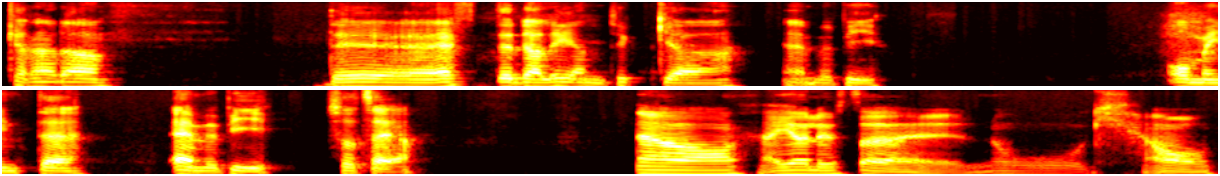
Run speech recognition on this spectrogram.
Kanada. Det är efter Dahlén tycker jag MVP. Om inte MVP så att säga. Ja, jag lutar nog... Ja,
